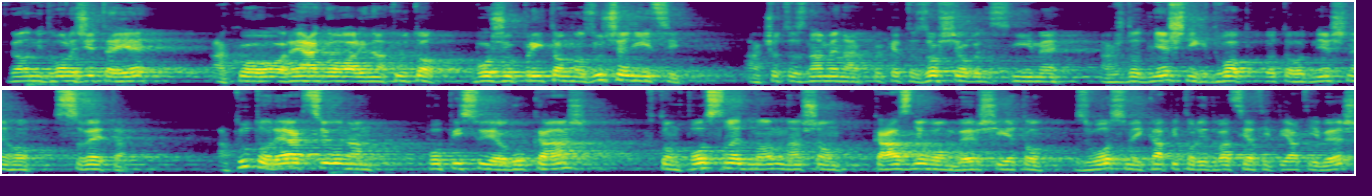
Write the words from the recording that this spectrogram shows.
Veľmi dôležité je, ako reagovali na túto Božiu prítomnosť učeníci a čo to znamená, keď to zošeobecníme až do dnešných dôb, do toho dnešného sveta. A túto reakciu nám popisuje Lukáš v tom poslednom našom kázňovom verši, je to z 8. kapitoly 25. verš,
